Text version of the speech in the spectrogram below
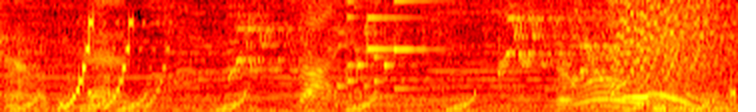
How's that? Cyan. Cerulean.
